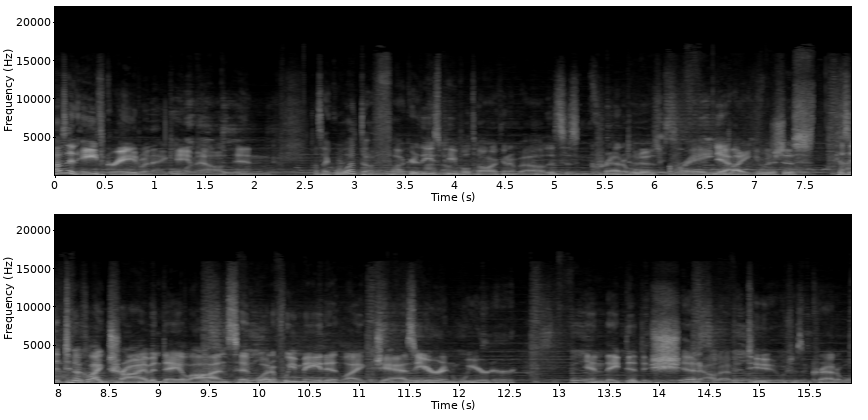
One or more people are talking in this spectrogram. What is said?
I was in eighth grade when that came out and I was like, what the fuck are these people talking about? This is incredible. dude, it was great. Yeah. like it was just Because it took like Tribe and De La and said, what if we made it like jazzier and weirder? And they did the shit out of it too, which is incredible.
